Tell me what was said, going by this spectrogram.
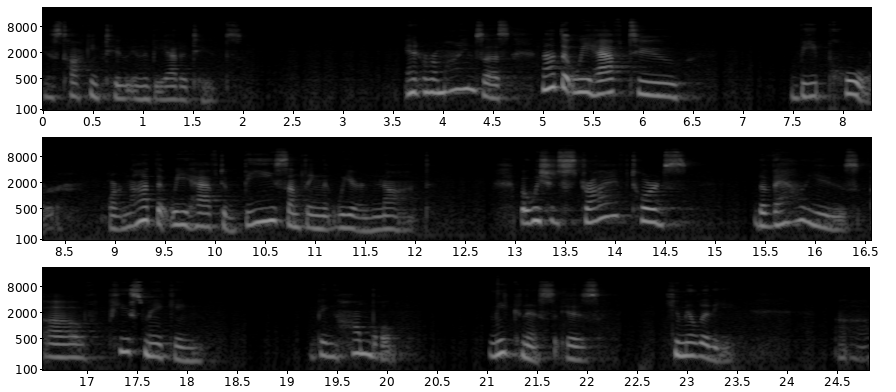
is talking to in the Beatitudes. And it reminds us not that we have to be poor or not that we have to be something that we are not, but we should strive towards the values of peacemaking, being humble. Meekness is humility. Uh,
